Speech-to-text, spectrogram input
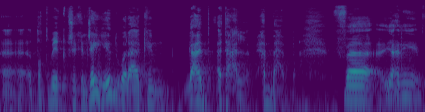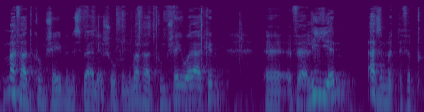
آه، التطبيق بشكل جيد ولكن قاعد أتعلم حبة حبة. فيعني ما فاتكم شيء بالنسبة لي أشوف إنه ما فاتكم شيء ولكن آه، فعليا لازم نتفق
